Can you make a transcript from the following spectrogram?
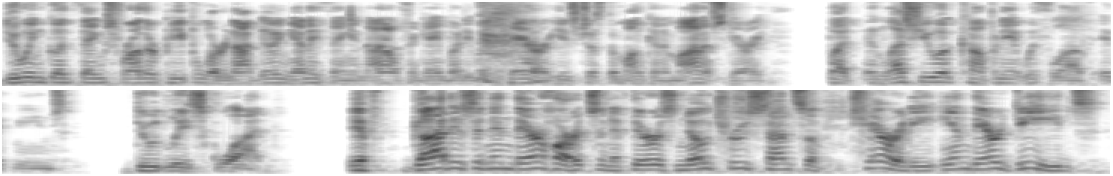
doing good things for other people or not doing anything, and I don't think anybody would care. He's just a monk in a monastery. But unless you accompany it with love, it means doodly squat. If God isn't in their hearts and if there is no true sense of charity in their deeds,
